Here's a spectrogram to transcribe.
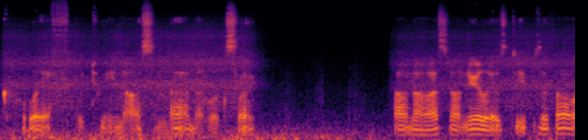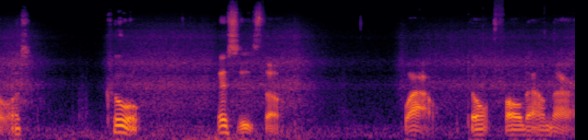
cliff between us and them, it looks like. Oh no, that's not nearly as deep as I thought it was. Cool. This is, though. Wow. Don't fall down there.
